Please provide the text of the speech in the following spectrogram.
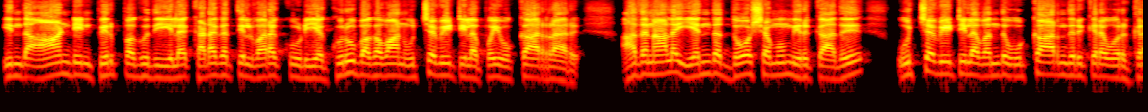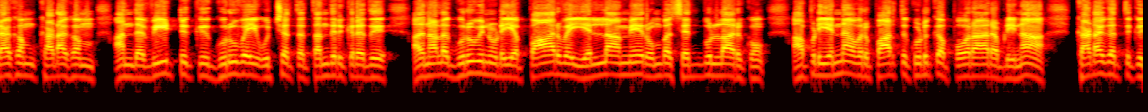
இந்த ஆண்டின் பிற்பகுதியில கடகத்தில் வரக்கூடிய குரு பகவான் உச்ச வீட்டில போய் உட்கார்றாரு. அதனால எந்த தோஷமும் இருக்காது. உச்ச வீட்டில வந்து உட்கார்ந்திருக்கிற ஒரு கிரகம் கடகம் அந்த வீட்டுக்கு குருவை உச்சத்தை தந்திருக்கிறது. அதனால குருவினுடைய பார்வை எல்லாமே ரொம்ப செத்புல்லா இருக்கும். அப்படி என்ன அவர் பார்த்து கொடுக்க போறார் அப்படின்னா கடகத்துக்கு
